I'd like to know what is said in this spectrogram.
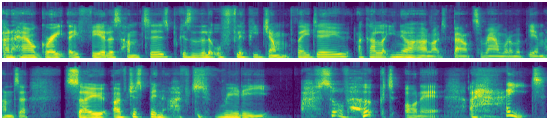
and how great they feel as hunters because of the little flippy jump they do. Like I like you know how I like to bounce around when I'm a BM hunter. So I've just been I've just really I've sort of hooked on it. I hate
